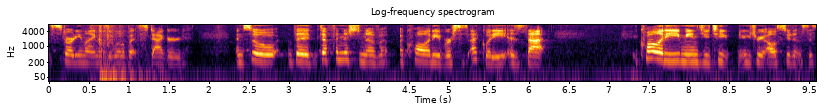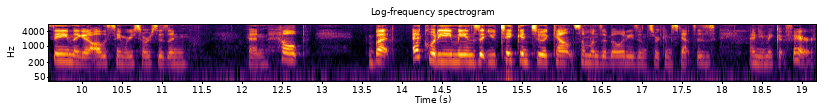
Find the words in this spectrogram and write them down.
starting line is a little bit staggered. And so the definition of equality versus equity is that equality means you, you treat all students the same, they get all the same resources and, and help. But equity means that you take into account someone's abilities and circumstances and you make it fair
